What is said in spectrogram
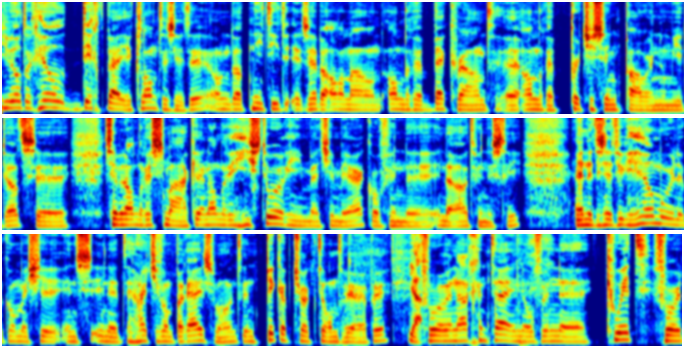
je wilt toch heel dicht bij je klanten zitten. Omdat niet ieder- ze hebben allemaal een andere background, eh, andere purchasing power noem je dat. Ze, ze hebben een andere smaken, een andere historie met je merk of in de, in de auto-industrie. En het is natuurlijk heel moeilijk om als je in, in het hartje van Parijs woont, een pick-up truck te ontwerpen Ja. voor een Argentijn of een eh quid voor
